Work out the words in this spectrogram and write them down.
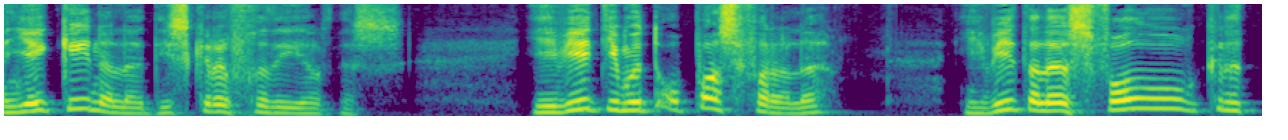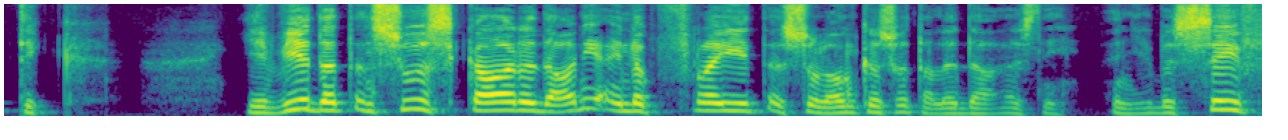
En jy ken hulle, die skrifgeleerdes. Jy weet jy moet oppas vir hulle. Jy weet hulle is vol kritiek. Jy weet dat in so skare daar nie eintlik vryheid is solank as wat hulle daar is nie. En jy besef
